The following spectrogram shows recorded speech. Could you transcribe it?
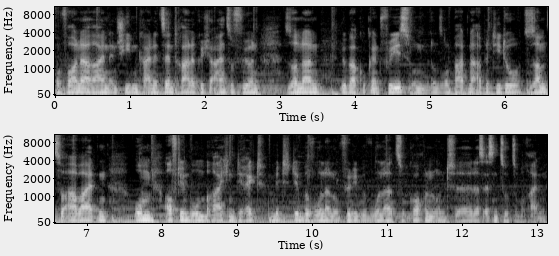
von vornherein entschieden, keine zentrale Küche einzuführen, sondern über Cook and Freeze und mit unserem Partner Appetito zusammenzuarbeiten, um auf den Wohnbereichen direkt mit den Bewohnern und für die Bewohner zu kochen und äh, das Essen zuzubereiten.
